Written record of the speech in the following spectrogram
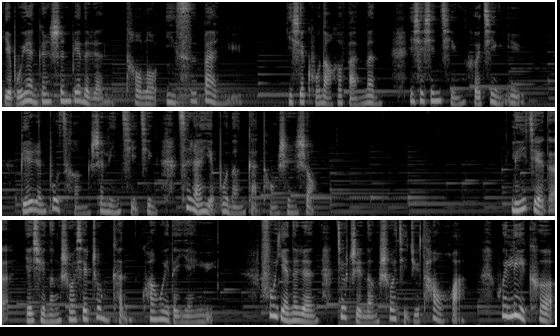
也不愿跟身边的人透露一丝半语。一些苦恼和烦闷，一些心情和境遇，别人不曾身临其境，自然也不能感同身受。理解的也许能说些中肯、宽慰的言语，敷衍的人就只能说几句套话，会立刻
